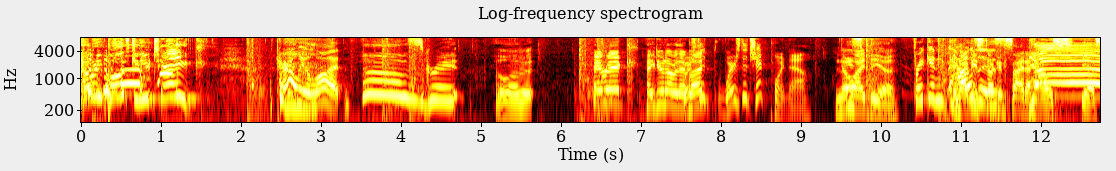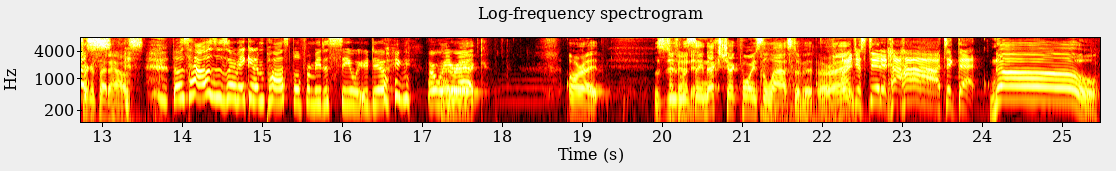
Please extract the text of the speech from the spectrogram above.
How many bullets can you take? Apparently a lot. Oh, this is great. I love it. Hey, Rick, how you doing over there, where's bud? the where's the checkpoint now? No He's- idea. Freaking He might be stuck inside a house. Yeah, stuck inside a house. Those houses are making it impossible for me to see what you're doing or where Hi, you're Rick. All right. Let's do. Let's it. say next checkpoint's the last of it. All right. I just did it. Ha ha! Take that. no.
